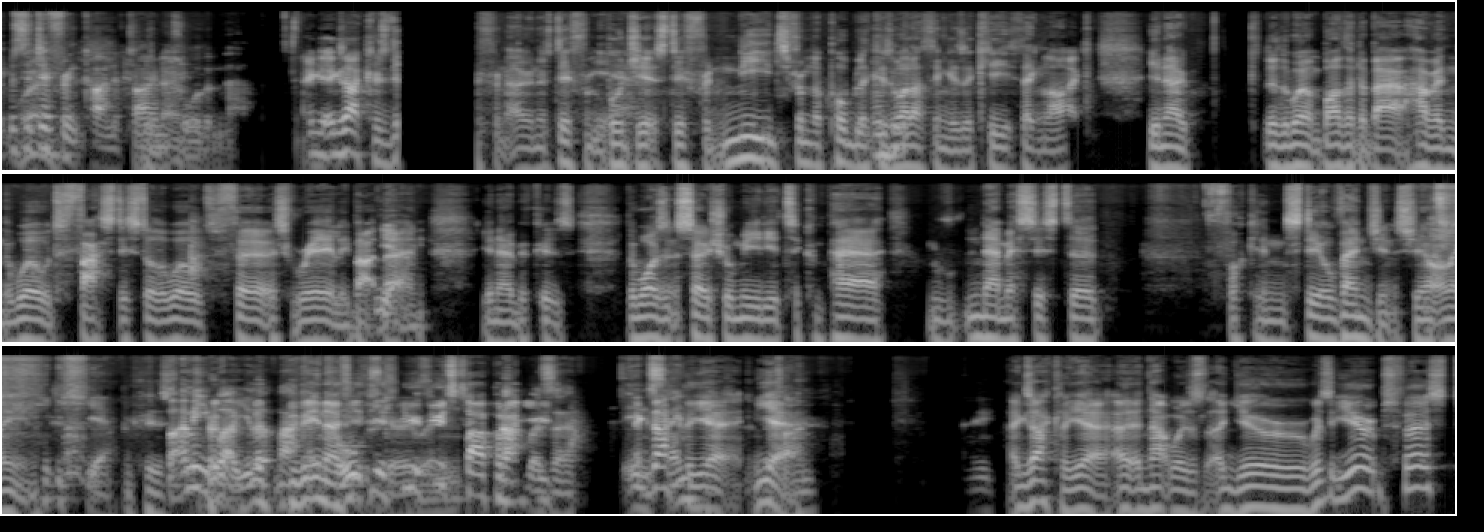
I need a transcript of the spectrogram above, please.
it was a different kind of time know. for them. Ex- Exactly. Different owners, different Yeah. budgets, different needs from the public as Mhm. well. I think is a key thing. Like, you know, they weren't bothered about having the world's fastest or the world's first, really, back Yeah. then, you know, because there wasn't social media to compare Nemesis to fucking Steel Vengeance. You know what I mean? yeah, Because, but I mean, well, you look back you know, if if if you type it that was a Exactly, yeah, hit at the yeah. time. exactly, yeah, and that was a Euro. Was it Europe's first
